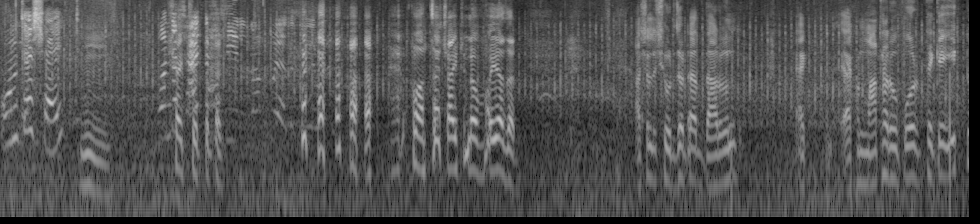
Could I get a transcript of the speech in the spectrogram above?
পঞ্চাশ ষাট? হুম। ষাট সত্তর টাকা। পঞ্চাশ, ষাট, নব্বই হাজার। আসলে সূর্যটা দারুণ। এখন মাথার উপর থেকে একটু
